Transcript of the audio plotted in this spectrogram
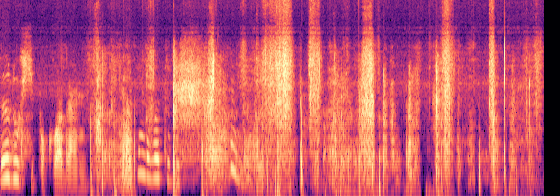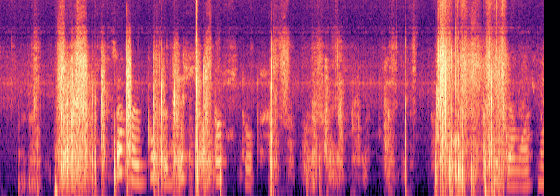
Де духи покладемо. Ну, давайте духи хай будуть. Це хай буде десь ось тут. І Де?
